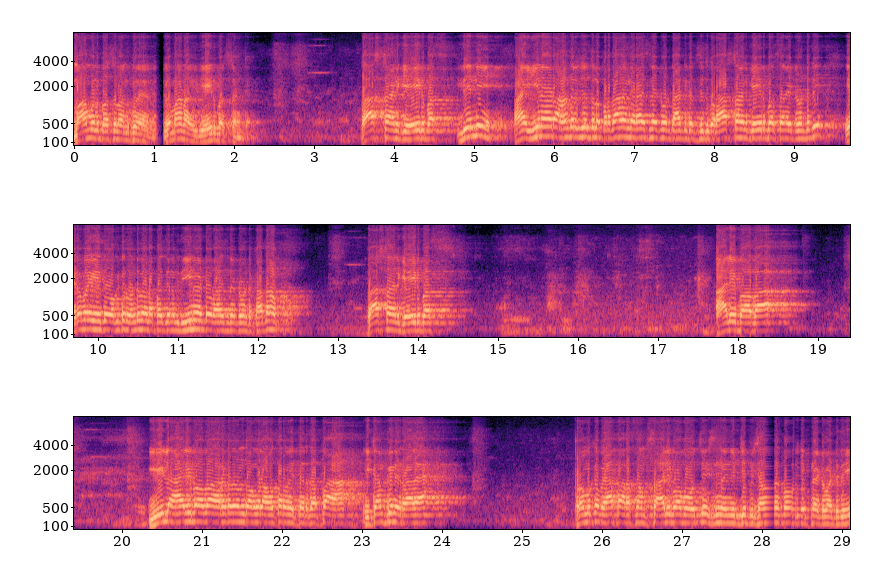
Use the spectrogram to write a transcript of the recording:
మామూలు బస్సులు అనుకునేది విమానం ఇది ఎయిర్ బస్ అంటే. రాష్ట్రానికి ఎయిర్ బస్. ఇవన్నీ ఆ ఈనాడు ఆంధ్రజ్యోతిలో ప్రధానంగా రాసినటువంటి ఆర్టికల్స్ ఇది రాష్ట్రానికి ఎయిర్ బస్ అనేటువంటిది ఇరవై ఐదు ఒకటి రెండు వేల పద్దెనిమిది ఈనాడు రాసినటువంటి కథనం. రాష్ట్రానికి ఎయిర్ బస్. ఆలీబాబా. వీళ్ళు ఆలీబాబా అరడదం దొంగలు అవతరం ఎత్తారు తప్ప ఈ కంపెనీ రాలే. ప్రముఖ వ్యాపార సంస్థ ఆలీబాబా వచ్చేసిందని చెప్పి చంద్రబాబు చెప్పినటువంటిది.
